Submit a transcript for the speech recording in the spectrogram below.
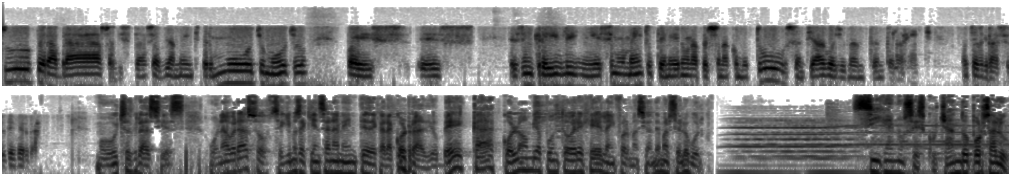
súper abrazo a distancia, obviamente, pero mucho, mucho, pues es es increíble en ese momento tener una persona como tú, Santiago, ayudando tanto a la gente. Muchas gracias, de verdad. Muchas gracias. Un abrazo. Seguimos aquí en Sanamente de Caracol Radio, bkcolombia.org, la información de Marcelo Bulco. Síganos escuchando por salud.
